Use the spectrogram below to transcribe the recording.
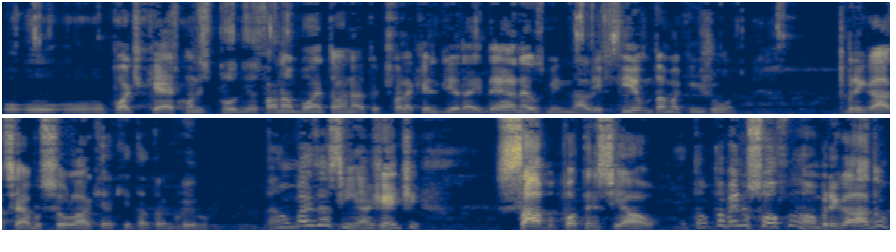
o, o, podcast, quando explodiu, você fala, não, bom, então, Renato, eu te falei aquele dia da ideia, né? Os meninos ali filmam, estamos aqui juntos. Obrigado, você abre o celular que aqui tá tranquilo. Então, mas assim, a gente sabe o potencial. Então também não sofro, não. Obrigado.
